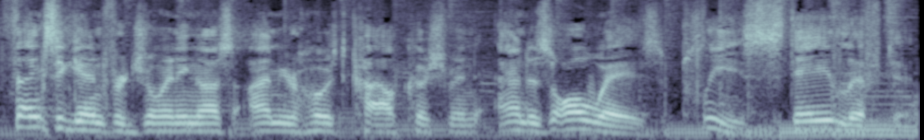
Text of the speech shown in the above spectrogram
Thanks again for joining us. I'm your host, Kyle Kushman, and as always, please stay lifted.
